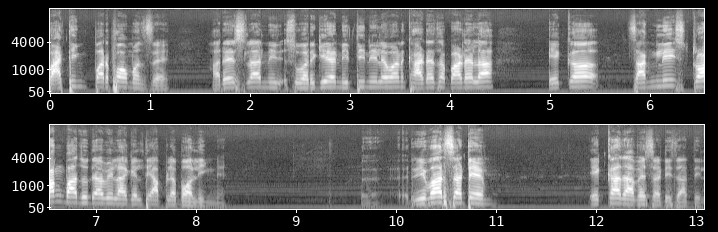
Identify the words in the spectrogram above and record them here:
बॅटिंग परफॉर्मन्स आहे. हरेशला नि स्वर्गीय नितीन इलेव्हन खाड्याचा पाड्याला एक चांगली स्ट्रॉंग बाजू द्यावी लागेल ती आपल्या बॉलिंगने रिव्हर्स अटेम एका धाब्यासाठी जातील.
